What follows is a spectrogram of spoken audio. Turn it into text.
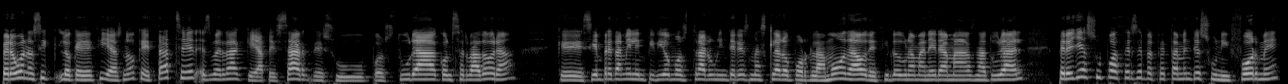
Pero bueno, sí, lo que decías, ¿no? Que Thatcher es verdad que a pesar de su postura conservadora, que siempre también le impidió mostrar un interés más claro por la moda o decirlo de una manera más natural, pero ella supo hacerse perfectamente su uniforme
